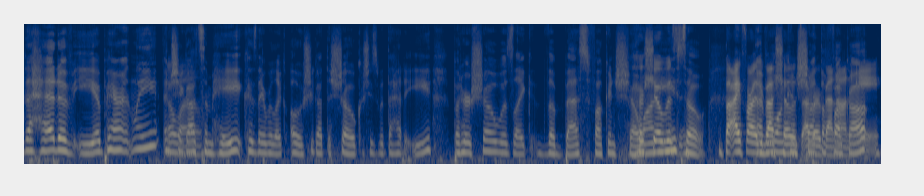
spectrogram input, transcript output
the head of E apparently, and Oh, she wow. got some hate because they were like, "Oh, she got the show because she's with the head of E," but her show was like the best fucking show. Her on show E, was so by far the best everyone show that's shut ever the been fuck on up. E.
